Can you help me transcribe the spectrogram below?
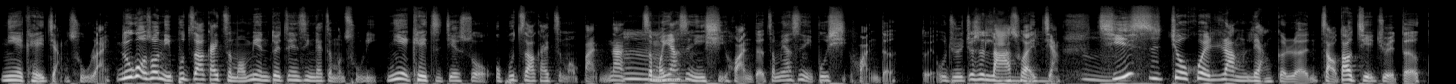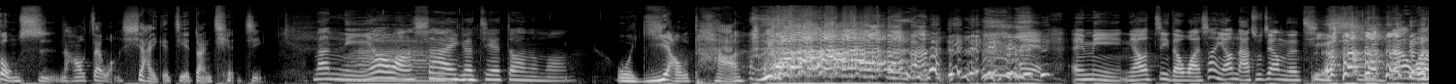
你也可以讲出来。如果说你不知道该怎么面对这件事情，该怎么处理，你也可以直接说我不知道该怎么办。那怎么样是你喜欢的？怎么样是你不喜欢的？对，我觉得就是拉出来讲，其实就会让两个人找到解决的共识，然后再往下一个阶段前进。那你要往下一个阶段了吗？我要他。哎，Amy，你要记得晚上也要拿出这样的气势。我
